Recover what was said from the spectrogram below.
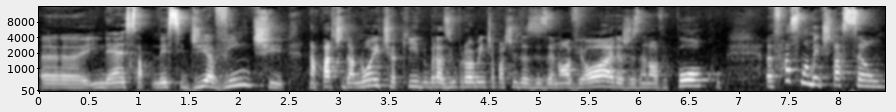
uh, e nessa, nesse dia 20, na parte da noite, aqui no Brasil, provavelmente a partir das 19 horas, 19 e pouco, uh, faça uma meditação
